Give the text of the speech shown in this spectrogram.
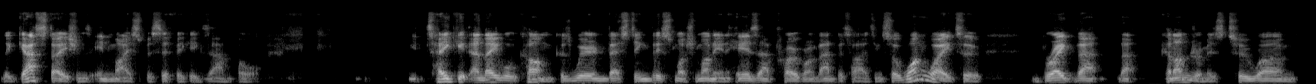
the gas stations in my specific example, you take it and they will come because we're investing this much money and here's our program of advertising. So, one way to break that that conundrum is to um,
